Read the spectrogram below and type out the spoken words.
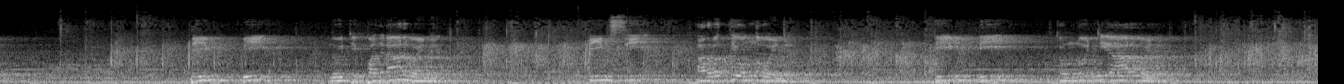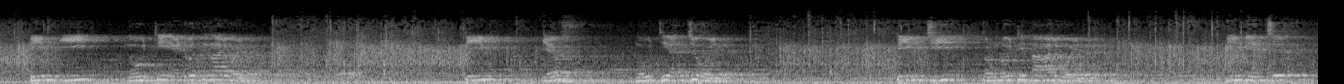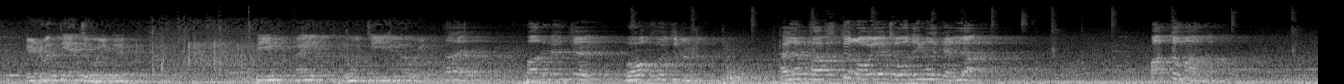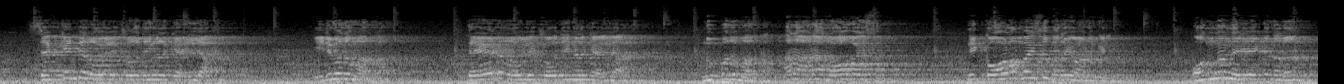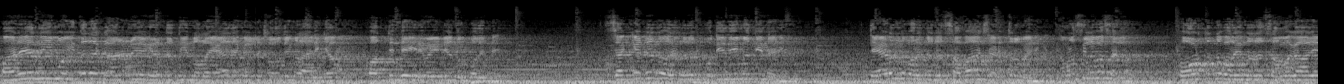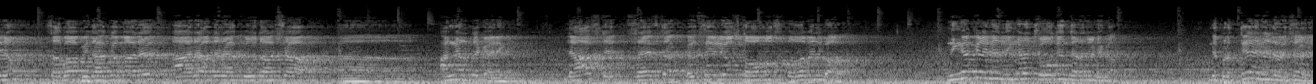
ടീം ബി നൂറ്റി പതിനാറ് പോയിന്റ് ടീം സി അറുപത്തി ഒന്ന് പോയിന്റ് ടീം ഡി തൊണ്ണൂറ്റി ആറ് പോയിന്റ് ടീം ഇ നൂറ്റി എഴുപത്തിനാല് പോയിന്റ് ടീം എഫ് നൂറ്റി അഞ്ച് പോയിന്റ് ടീം ജി തൊണ്ണൂറ്റി നാല് പോയിന്റ് ടീം എച്ച് എഴുപത്തി അഞ്ച് പോയിന്റ് ടീം ഐ നൂറ്റി ഇരുപത് പോയിന്റ് അതെ പതിനഞ്ച് ബോക്സ് വെച്ചിട്ടുണ്ട്. അല്ല ഫസ്റ്റ് റോയിലെ ചോദ്യങ്ങൾക്കെല്ലാം പത്ത് മാർക്ക് സെക്കൻഡ് റോയിലെ ചോദ്യങ്ങൾക്കെല്ലാം ഇരുപത് മാർക്ക് തേർഡ് റോയിലെ ചോദ്യങ്ങൾക്കല്ല മുപ്പത് മാർക്ക് അതാണ് റോ വൈസ് നീ കോളം വൈസ് പറയുവാണെങ്കിൽ ഒന്നും നിരയിക്കുന്നത് പഴയ നിയമം ഇതര കാരുണിക ഗ്രന്ഥത്തിൽ നിന്നുള്ള ഏതെങ്കിലും ചോദ്യങ്ങളായിരിക്കാം. പത്തിന്റെ ഇരുപതിന്റെ മുപ്പതിന്റെ സെക്കൻഡ് എന്ന് പറയുന്നത് പുതിയ നിയമത്തിൽ നിന്നായിരിക്കും. തേർഡ് എന്ന് പറയുന്നത് സഭാ ചരിത്രമായിരിക്കും. നമ്മുടെ സിലബസ് അല്ല. ഫോർത്ത് എന്ന് പറയുന്നത് സമകാലീനം സഭാ പിതാക്കന്മാര് ആരാധന കൂതാശ അങ്ങനത്തെ കാര്യങ്ങൾ. ലാസ്റ്റ് ശ്രേഷ്ഠ ബെസേലിയോസ് തോമസ് പ്രഥമൻ ബാബു നിങ്ങൾക്ക് തന്നെ നിങ്ങളുടെ ചോദ്യം തിരഞ്ഞെടുക്കാം. ഇത് പ്രത്യേകം എന്താണെന്ന് വെച്ചാൽ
